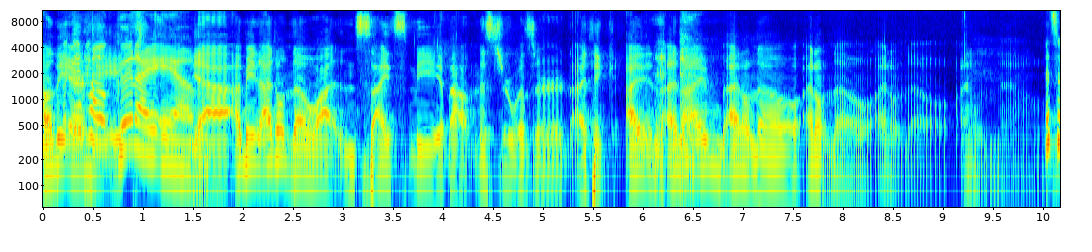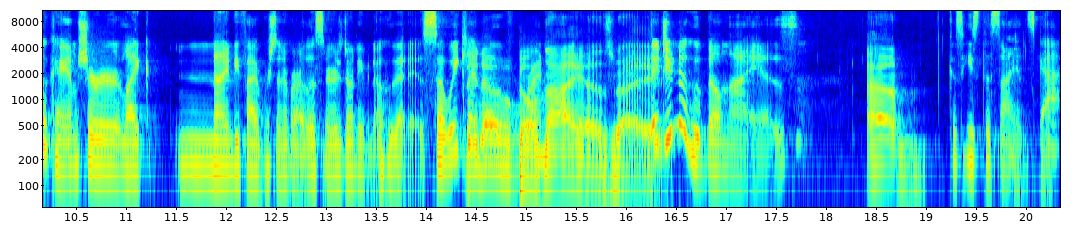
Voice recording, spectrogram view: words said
On the Look air at how hate. good I am. Yeah, I mean, I don't know what incites me about Mr. Wizard. I think I and, and I'm I don't know. I don't know. I don't know. I don't know. It's okay. I'm sure like 95% of our listeners don't even know who that is. So we can They know who Bill right- Nye is, right? They do know who Bill Nye is Um, because he's the science guy.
